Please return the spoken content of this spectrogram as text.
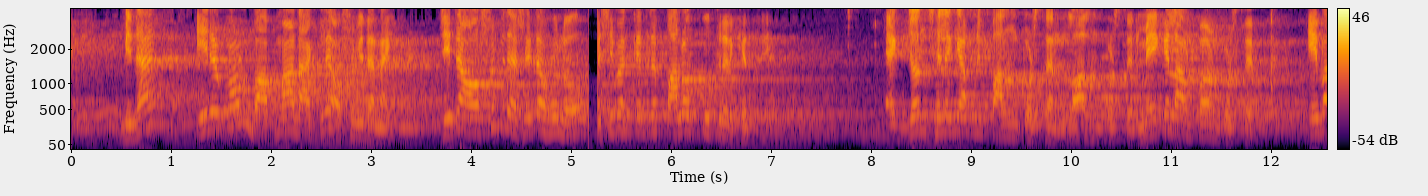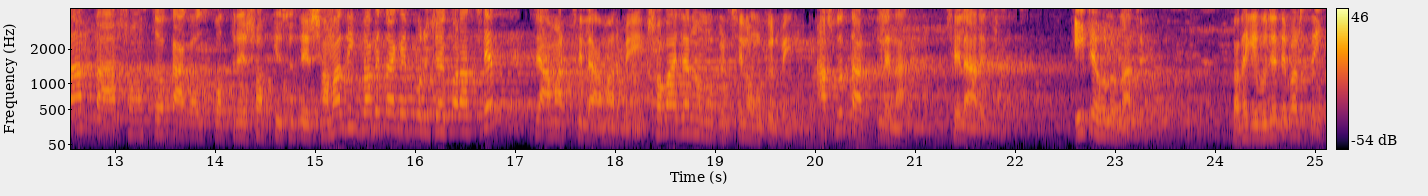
বিধায় এরকম বাপ মা ডাকলে অসুবিধা নাই। যেটা অসুবিধা সেটা হলো বেশিরভাগ ক্ষেত্রে পালক পুত্রের ক্ষেত্রে। একজন ছেলেকে আপনি পালন করছেন, লালন করছেন, মেয়েকে লালন পালন করছেন এবার তার সমস্ত কাগজপত্রে সবকিছুতে সামাজিকভাবে তাকে পরিচয় করাচ্ছেন যে আমার ছেলে আমার মেয়ে। সবাই যেন অমুকের ছেলে, অমুকের মেয়ে। আসলে তার ছেলে না, ছেলে আরেকজন। এইটা হলো না কথা কি বুঝাতে পারছি?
